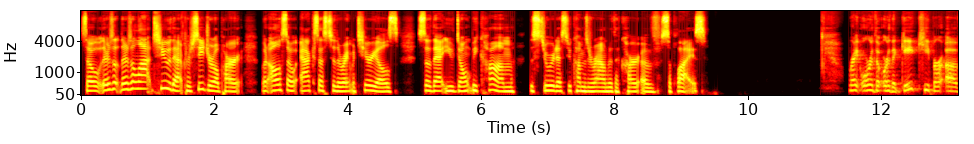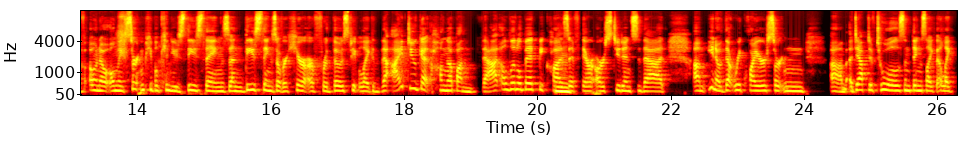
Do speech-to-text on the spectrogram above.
So there's a, there's a lot to that procedural part but also access to the right materials so that you don't become the stewardess who comes around with a cart of supplies right or the or the gatekeeper of oh no only certain people can use these things and these things over here are for those people like that i do get hung up on that a little bit because mm. if there are students that um, you know that require certain um, adaptive tools and things like that like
